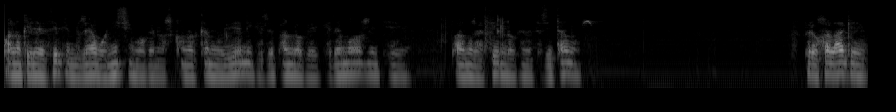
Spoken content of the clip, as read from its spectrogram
cual no quiere decir que no sea buenísimo, que nos conozcan muy bien y que sepan lo que queremos y que podamos decir lo que necesitamos. Pero ojalá que,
